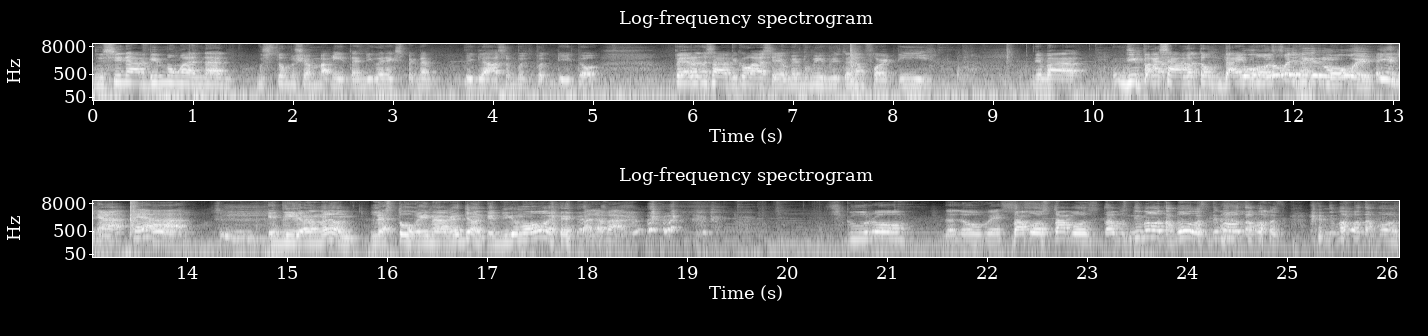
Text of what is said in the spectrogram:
yung sinabi mo nga na gusto mo siyang makita, hindi ko na-expect na bigla ka sumulpot dito. Pero nasabi ko nga sa'yo, may bumibili to ng 40. Di ba? Hindi pa kasama tong Oo, Dimos. pero kaibigan mo ako eh. Ayun nga, kaya... Eh di ano ngayon, less 2K na agad yan, kaibigan mo ako eh. Wala ba? Siguro, the lowest... tapos, tapos, tapos, di ba ako tapos? Di ba ako tapos? di ba ako tapos?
